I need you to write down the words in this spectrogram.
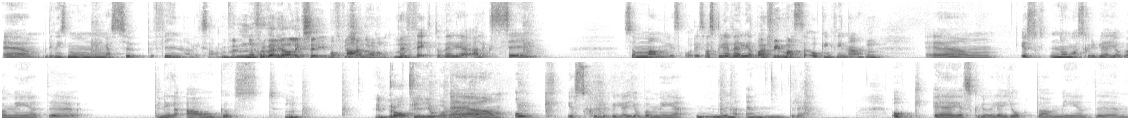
Ehm, Det finns många superfina liksom. Men Nu får du välja Alexei, bara för att vi känner honom. Mm. Perfekt. Då väljer jag Alexei som manlig skådis. Vad skulle jag välja? Bara Och en kvinna. Massa, och en kvinna. Ehm, jag någon gång skulle jag vilja jobba med eh, Pernilla August. En bra trio har du här. Ehm, och jag skulle vilja jobba med mm, Lena Endre. Och eh, jag skulle vilja jobba med eh,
